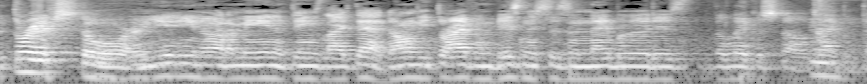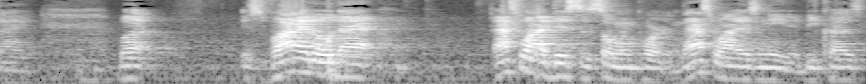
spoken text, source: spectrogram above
the thrift store. Mm-hmm. You, you know what I mean, and things like that. The only thriving businesses in the neighborhood is the liquor store type mm-hmm. of thing. But it's vital that that's why this is so important. That's why it's needed because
